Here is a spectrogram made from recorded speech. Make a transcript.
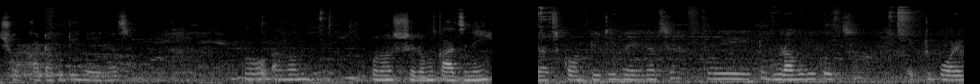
সব কাটাকুটি হয়ে গেছে। তো এখন কোনো সেরকম কাজ নেই। কাজ কমপ্লিটই হয়ে গেছে। তো এই একটু ঘোরাঘুরি করছি। একটু পরে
